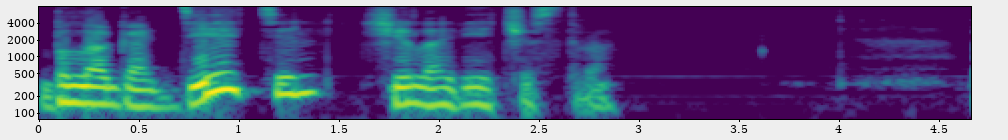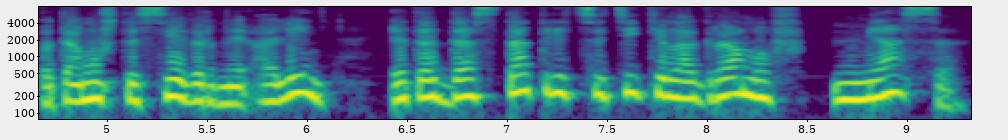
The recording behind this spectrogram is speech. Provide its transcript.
«Благодетель человечества». Потому что северный олень — это до 130 килограммов мяса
